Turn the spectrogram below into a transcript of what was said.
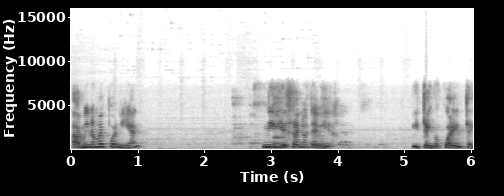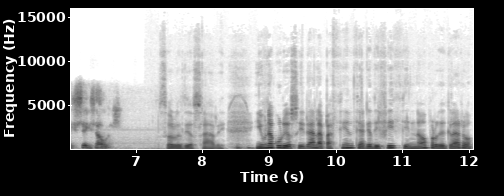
A mí no me ponían ni 10 años de vida y tengo 46 hoy. Solo Dios sabe. Y una curiosidad, la paciencia, qué difícil, ¿no? Porque claro,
